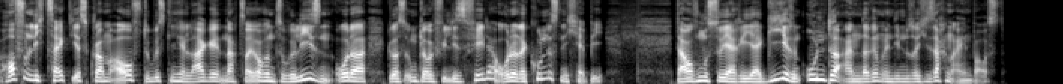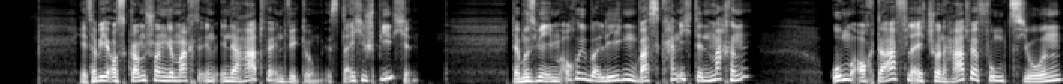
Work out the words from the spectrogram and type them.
hoffentlich zeigt dir Scrum auf, du bist nicht in der Lage, nach zwei Wochen zu releasen oder du hast unglaublich viele Fehler oder der Kunde ist nicht happy. Darauf musst du ja reagieren, unter anderem, indem du solche Sachen einbaust. Jetzt habe ich auch Scrum schon gemacht in, in der Hardwareentwicklung. Das gleiche Spielchen. Da muss ich mir eben auch überlegen, was kann ich denn machen, um auch da vielleicht schon Hardware-Funktionen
